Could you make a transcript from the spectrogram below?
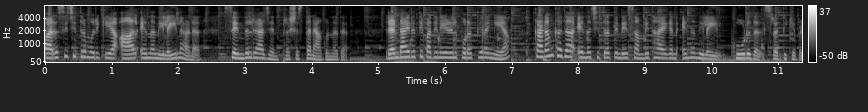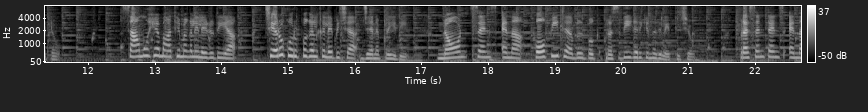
പരസ്യചിത്രമൊരുക്കിയ ആൾ എന്ന നിലയിലാണ് സെന്തിൽ രാജൻ പ്രശസ്തനാകുന്നത്. രണ്ടായിരത്തി പതിനേഴിൽ പുറത്തിറങ്ങിയ കടം കഥ എന്ന ചിത്രത്തിന്റെ സംവിധായകൻ എന്ന നിലയിൽ കൂടുതൽ ശ്രദ്ധിക്കപ്പെട്ടു. സാമൂഹ്യ മാധ്യമങ്ങളിൽ എഴുതിയ ചെറുകുറിപ്പുകൾക്ക് ലഭിച്ച ജനപ്രീതി നോൺ സെൻസ് എന്ന കോഫി ടേബിൾ ബുക്ക് പ്രസിദ്ധീകരിക്കുന്നതിലെത്തിച്ചു പ്രസന്റ് ടെൻസ് എന്ന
